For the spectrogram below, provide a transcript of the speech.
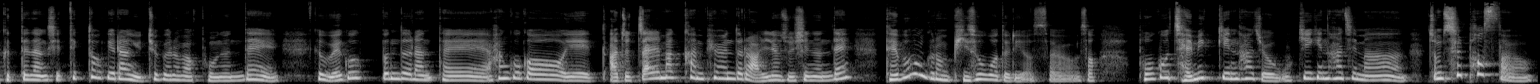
그때 당시 틱톡이랑 유튜브를 막 보는데 그 외국 분들한테 한국어의 아주 짤막한 표현들을 알려주시는데 대부분 그런 비속어들이었어요. 그래서 보고 재밌긴 하죠. 웃기긴 하지만 좀 슬펐어요.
